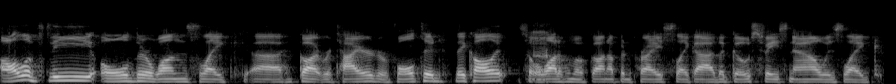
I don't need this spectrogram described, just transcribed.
all of the older ones like uh, got retired or vaulted they call it. So a lot of them have gone up in price. Like uh, the Ghost Face now is like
